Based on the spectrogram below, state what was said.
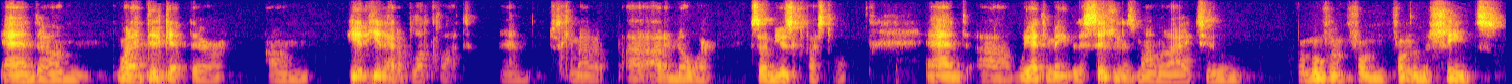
And um, when I did get there, um, he had he had had a blood clot and just came out of out of nowhere. It's a music festival, and uh, we had to make the decision, his mom and I, to remove him from from the machines.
